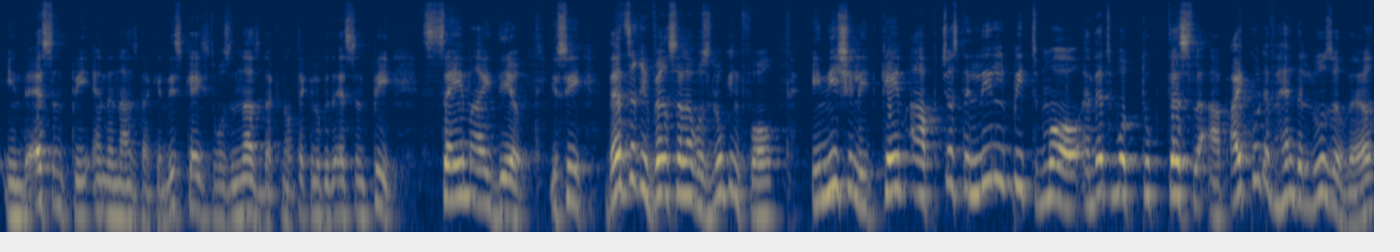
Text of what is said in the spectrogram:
in the S&P and the Nasdaq. In this case, it was the Nasdaq. Now take a look at the S&P. Same idea. You see, that's the reversal I was looking for. Initially, it came up just a little bit more, and that's what took Tesla up. I could have had a loser there,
